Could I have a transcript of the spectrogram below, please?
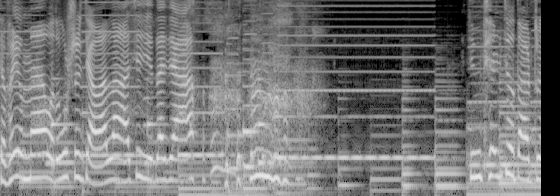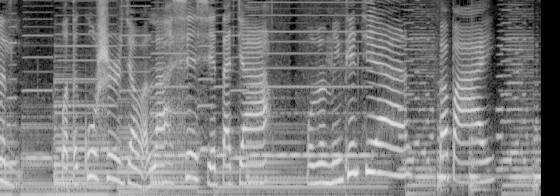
小朋友们，我的故事讲完了，谢谢大家，今天就到这里。我的故事讲完了，谢谢大家，我们明天见，拜拜。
